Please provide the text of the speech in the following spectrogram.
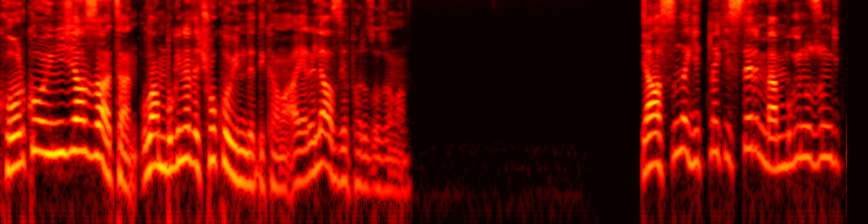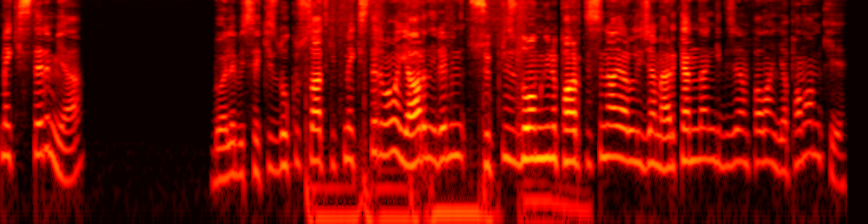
Korku oynayacağız zaten. Ulan bugüne de çok oyun dedik ama. IRL'i az yaparız o zaman. Ya aslında gitmek isterim. Ben bugün uzun gitmek isterim ya. Böyle bir 8-9 saat gitmek isterim ama yarın İrem'in sürpriz doğum günü partisini ayarlayacağım. Erkenden gideceğim falan. Yapamam ki.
